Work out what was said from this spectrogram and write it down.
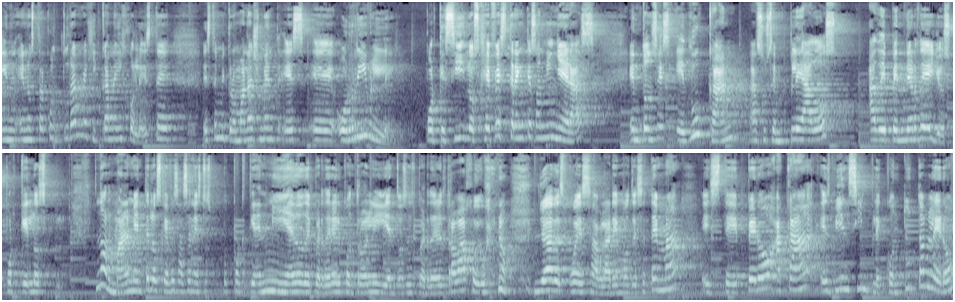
en, nuestra cultura mexicana, híjole, este, este micromanagement es eh, horrible, porque si los jefes creen que son niñeras, entonces educan a sus empleados a depender de ellos, porque los normalmente los jefes hacen esto porque tienen miedo de perder el control y entonces perder el trabajo y bueno, ya después hablaremos de ese tema, este, pero acá es bien simple, con tu tablero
